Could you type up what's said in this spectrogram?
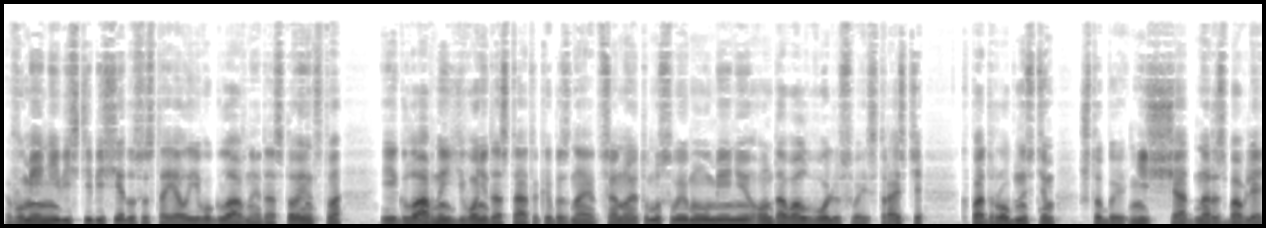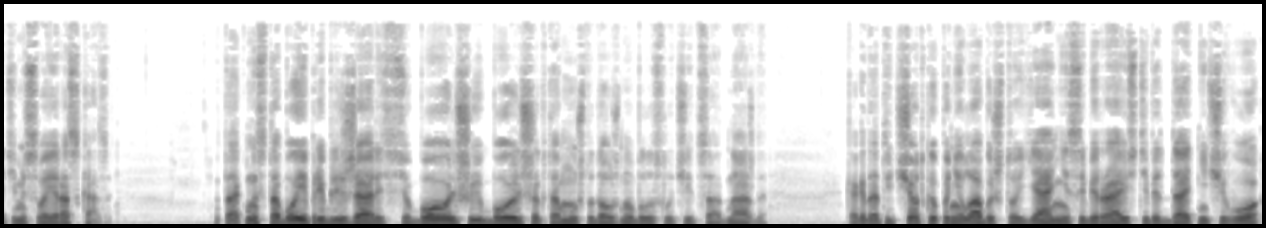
В умении вести беседу состояло его главное достоинство и главный его недостаток, ибо, зная цену этому своему умению, он давал волю своей страсти к подробностям, чтобы нещадно разбавлять ими свои рассказы. Так мы с тобой и приближались все больше и больше к тому, что должно было случиться однажды когда ты четко поняла бы, что я не собираюсь тебе дать ничего,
